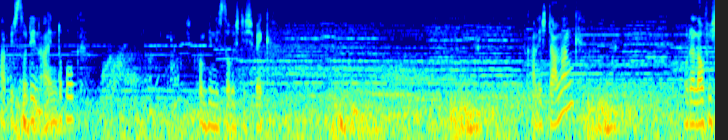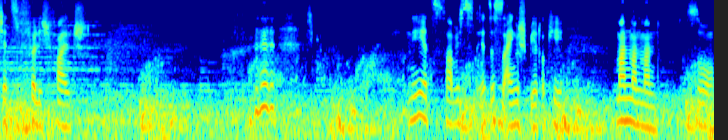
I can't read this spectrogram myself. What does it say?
habe ich so den Eindruck, ich komme hier nicht so richtig weg. Kann ich da lang? Oder laufe ich jetzt völlig falsch? ich, nee, jetzt habe ich Jetzt ist es eingespielt. Okay. Mann, Mann, Mann. So.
